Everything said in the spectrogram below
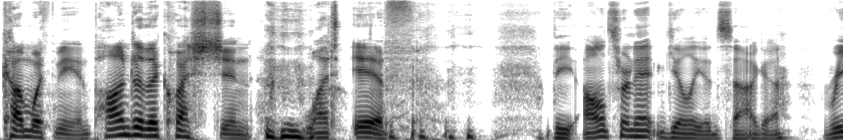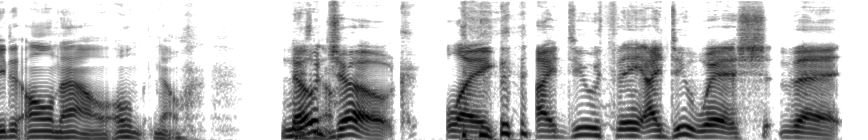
Come with me and ponder the question: What if? the alternate Gilead saga. Read it all now. Oh no. No, no. joke. Like I do think I do wish that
